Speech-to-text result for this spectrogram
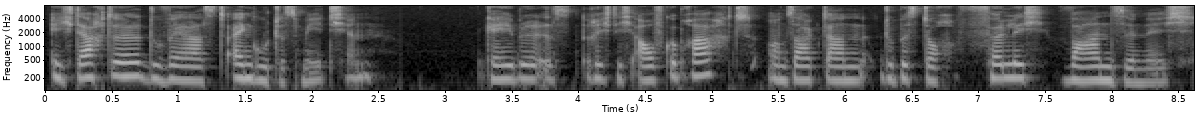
Ich dachte, du wärst ein gutes Mädchen. Gable ist richtig aufgebracht und sagt dann, du bist doch völlig wahnsinnig.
